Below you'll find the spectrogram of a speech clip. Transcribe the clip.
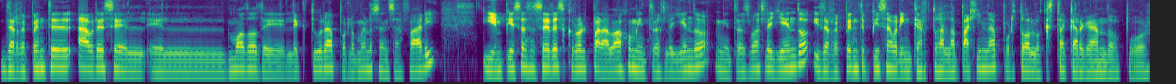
de repente abres el, el modo de lectura, por lo menos en Safari, y empiezas a hacer scroll para abajo mientras leyendo, mientras vas leyendo, y de repente empieza a brincar toda la página por todo lo que está cargando por,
